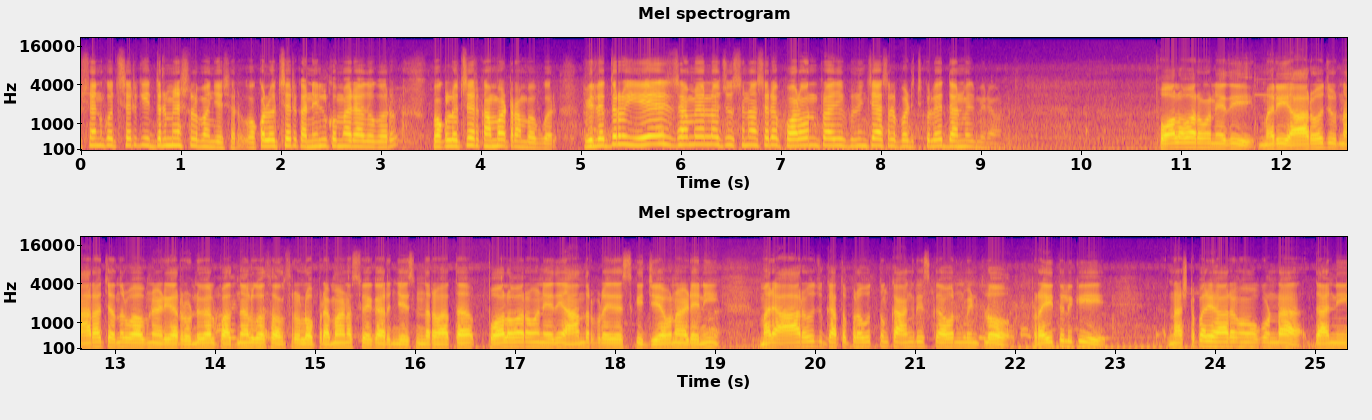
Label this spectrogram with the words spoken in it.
విషయానికి వచ్చేసరికి ఇద్దరు మినిస్టర్లు పనిచేశారు. ఒకళ్ళు వచ్చేసరికి అనిల్ కుమార్ యాదవ్ గారు ఒకళ్ళు వచ్చేసరికి అంబటి రాంబాబు గారు. వీళ్ళిద్దరూ ఏ సమయంలో చూసినా సరే పోలవరం ప్రాజెక్ట్ గురించి అసలు పట్టించుకోలేదు. దాని మీద మీరేమంటారు? పోలవరం అనేది మరి ఆ రోజు నారా చంద్రబాబు నాయుడు గారు రెండు వేల పద్నాలుగో సంవత్సరంలో ప్రమాణ స్వీకారం చేసిన తర్వాత పోలవరం అనేది ఆంధ్రప్రదేశ్కి జీవనాడని మరి ఆ రోజు గత ప్రభుత్వం కాంగ్రెస్ గవర్నమెంట్లో రైతులకి నష్టపరిహారం అవ్వకుండా దాన్ని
